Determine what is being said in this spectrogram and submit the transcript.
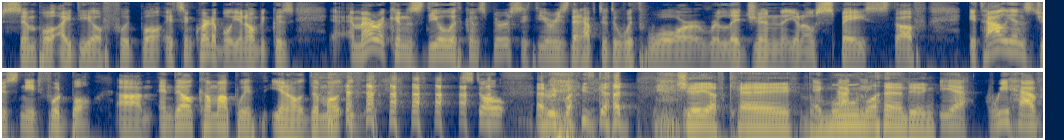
simple idea of football. It's incredible you know because americans deal with conspiracy theories that have to do with war religion you know space stuff. Italians just need football um, and they'll come up with you know the most. so everybody's got JFK, the exactly. moon landing. Yeah, we have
